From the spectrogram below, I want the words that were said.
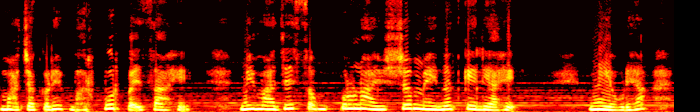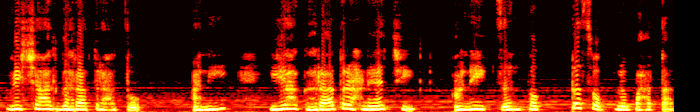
माझ्याकडे भरपूर पैसा आहे. मी माझे संपूर्ण आयुष्य मेहनत केली आहे. मी एवढ्या विशाल घरात राहतो आणि या घरात राहण्याची अनेक जण फक्त स्वप्न पाहतात.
